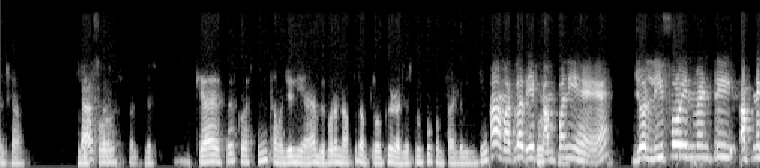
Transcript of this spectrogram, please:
अच्छा. क्या है सर क्वेश्चन समझ नहीं आया before and after appropriate adjustment for compatibility हां मतलब एक कंपनी है जो लीफो इन्वेंटरी अपने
